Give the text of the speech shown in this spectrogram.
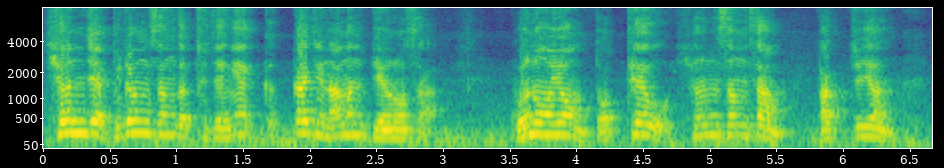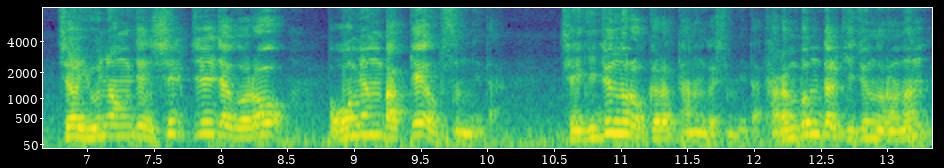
현재 부정선거 투쟁에 끝까지 남은 변호사 권오용, 도태우, 현성삼, 박주현, 저 윤용진 실질적으로 5명밖에 없습니다. 제 기준으로 그렇다는 것입니다. 다른 분들 기준으로는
